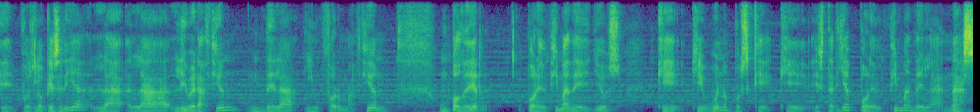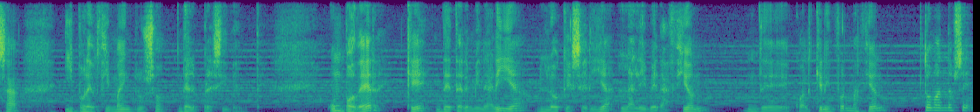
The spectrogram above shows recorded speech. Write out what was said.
eh, pues lo que sería la, liberación de la información. Un poder por encima de ellos que, bueno, pues que, que, estaría por encima de la NASA y por encima incluso del presidente. Un poder que determinaría lo que sería la liberación de cualquier información tomándose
